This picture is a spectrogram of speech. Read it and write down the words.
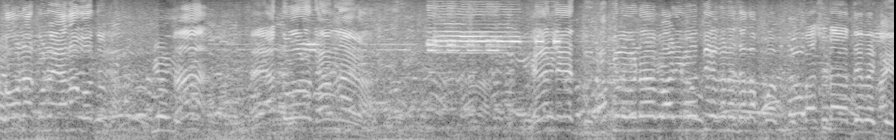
তখন আর কোনো এলাও হতো না। হ্যাঁ? এত বড় ঢ্যাম না এরা। এখান থেকে দু কিলোমিটার বাড়ির মধ্যে এখানে সালা পাঁচশো টাকা দেবে কে?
